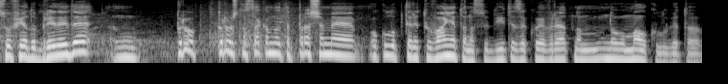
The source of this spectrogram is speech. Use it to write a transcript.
Софија, добре дојде прво, прво што сакам да те прашаме околу оптеретувањето на судиите, за кое веројатно многу малку луѓето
